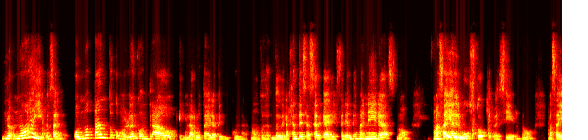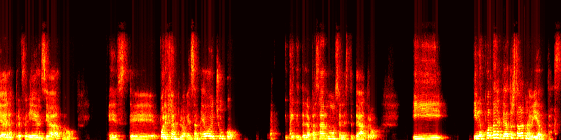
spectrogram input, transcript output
No, no hay, o sea, o no tanto como lo he encontrado en la ruta de la película, ¿no? Entonces, donde la gente se acerca de diferentes maneras, ¿no? Más allá del gusto, quiero decir, ¿no? Más allá de las preferencias, ¿no? Este, por ejemplo, en Santiago de Chuco, que la pasamos en este teatro, y, y las puertas del teatro estaban abiertas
